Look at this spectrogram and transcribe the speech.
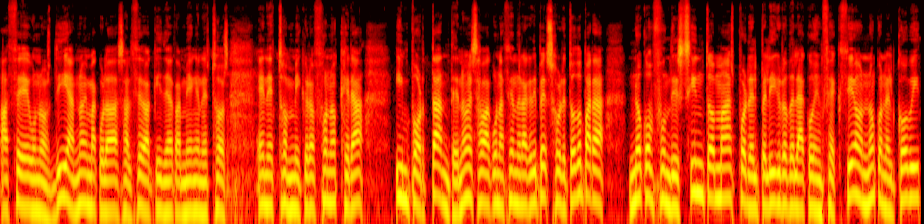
hace unos días, ¿no? Inmaculada Salcedo aquí ya también en estos, en estos micrófonos que era importante, ¿no? Esa vacunación de la gripe, sobre todo para no confundir síntomas por el peligro de la coinfección, ¿no? Con el COVID.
